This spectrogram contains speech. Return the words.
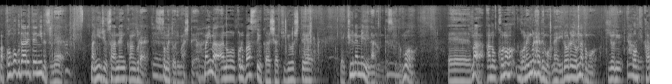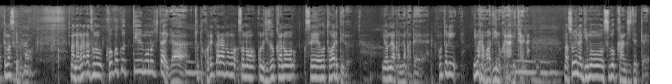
まあ、広告代理店にですね、はい、まあ、23年間ぐらい勤めておりまして、まあ、今あの、このバスという会社起業して、えー、9年目になるんですけども、うん、えー、まあ、あのこの5年ぐらいでもね、いろいろ世の中も非常に大きく変わってますけども、はい、まあ、なかなかその広告っていうもの自体が、ちょっとこれからのそのこの持続可能性を問われている世の中の中で、本当に今のままでいいのかなみたいな、まあ、そういうような疑問をすごく感じてて、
